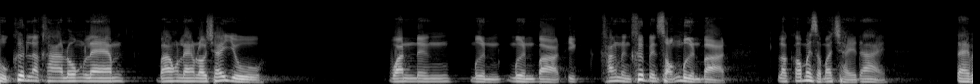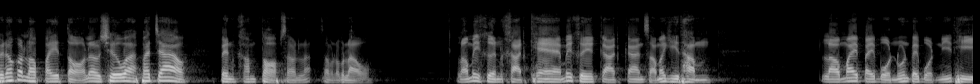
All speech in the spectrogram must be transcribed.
ถูกขึ้นราคาโรงแรม บางโรงแรมเราใช้อยู่ วันหนึ่งหมื่นหมื่นบาท อีกครั้งหนึ่งขึ้นเป็นสองหมื่นบาทเราก็ไม่สามารถใช้ได้ แต่พี่น้องก็เราไปต่อแล้วเราเชื่อว่าพระเจ้าเป็นคำตอบสำหรับสำหรับเรา เราไม่เคยขาด care ไม่เคยขาดการสามัคคีธรรม เราไม่ไปโบสถ์นู้นไปโบสถ์นี้ที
